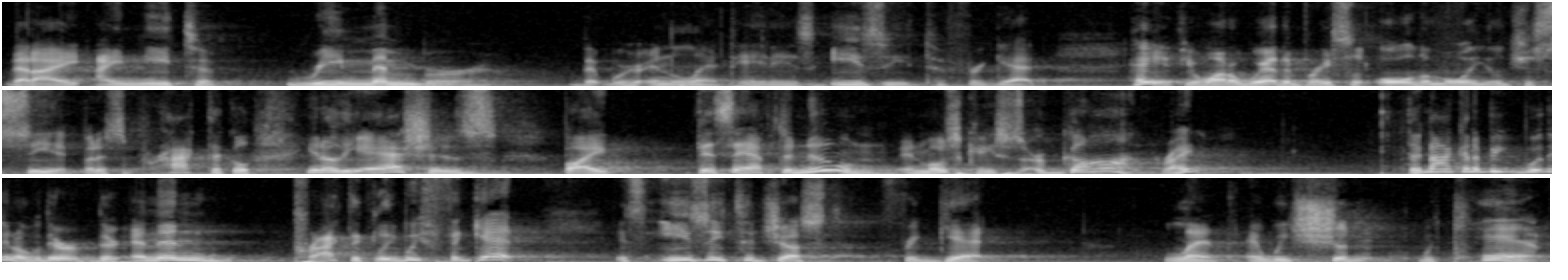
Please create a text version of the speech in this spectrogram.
That I, I need to remember that we're in Lent. It is easy to forget. Hey, if you want to wear the bracelet all the more, you'll just see it. But it's a practical, you know, the ashes by this afternoon, in most cases, are gone, right? They're not going to be, you know, they're, they're, and then practically we forget. It's easy to just forget Lent, and we shouldn't. We can't.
